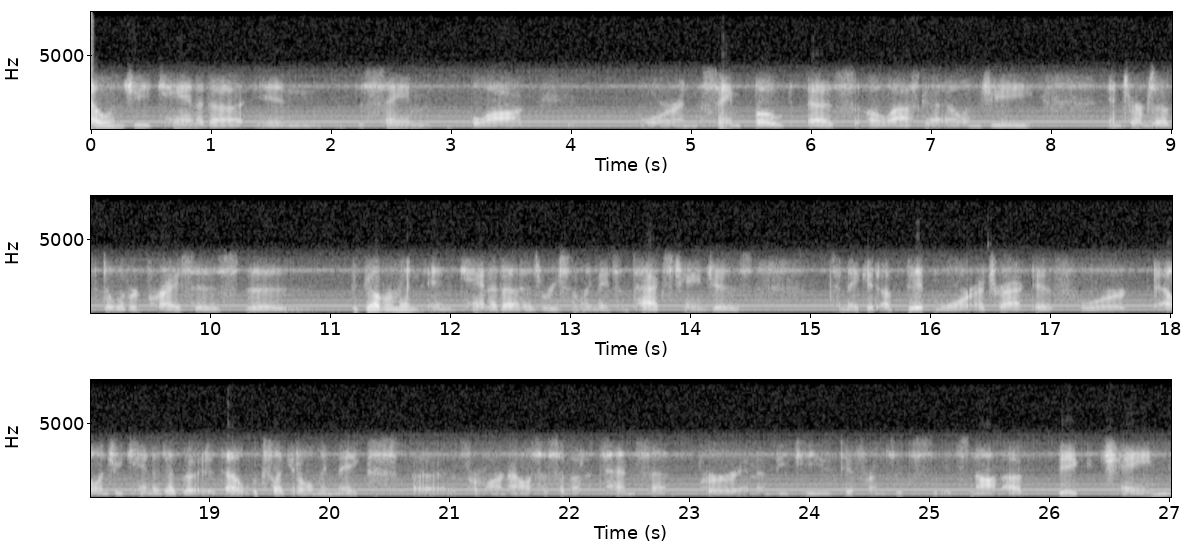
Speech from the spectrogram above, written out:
LNG Canada in the same block or in the same boat as Alaska LNG in terms of delivered prices. The the government in Canada has recently made some tax changes to make it a bit more attractive for LNG Canada, but that looks like it only makes, uh, from our analysis, about a 10 cent per MMBTU difference. It's it's not a big change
